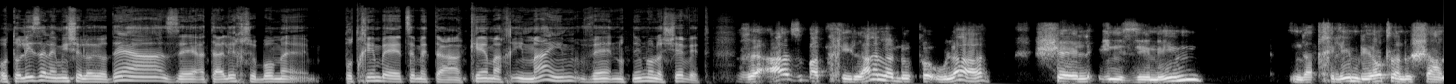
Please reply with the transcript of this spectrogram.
אוטוליזה למי שלא יודע, זה התהליך שבו פותחים בעצם את הקמח עם מים ונותנים לו לשבת. ואז מתחילה לנו פעולה של אנזימים, מתחילים להיות לנו שם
